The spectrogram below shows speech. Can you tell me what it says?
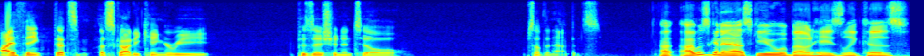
I think that's a Scotty Kingery position until something happens. I, I was going to ask you about Hazley because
